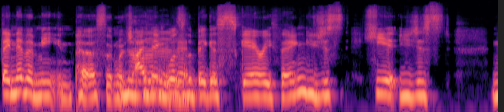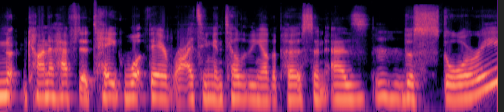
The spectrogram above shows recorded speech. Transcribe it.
they never meet in person, which I think was the biggest scary thing. You just hear, you just no, kind of have to take what they're writing and tell the other person as Mhm. the story.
